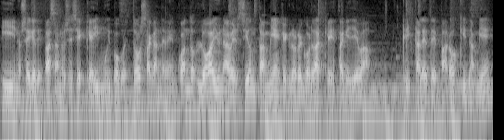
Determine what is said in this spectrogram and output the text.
Y no sé qué le pasa, no sé si es que hay muy poco stock, sacan de vez en cuando. Luego hay una versión también que creo recordar que esta que lleva cristales de Baroski también,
